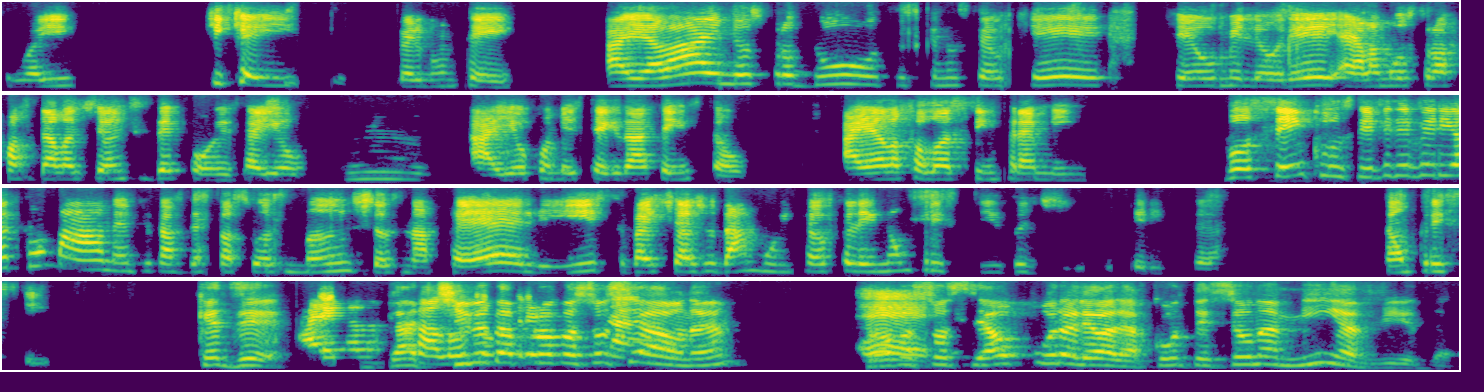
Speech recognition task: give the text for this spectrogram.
sua aí? O que, que é isso? Perguntei. Aí ela, ai, meus produtos, que não sei o quê, que eu melhorei. Aí ela mostrou a foto dela de antes e depois. Aí eu, hum. Aí eu comecei a dar atenção. Aí ela falou assim para mim: você, inclusive, deveria tomar, né? Por causa dessas suas manchas na pele, isso vai te ajudar muito. Aí eu falei, não preciso disso, querida. Não preciso. Quer dizer, gatilho da prova social, né? Prova é. social por ali, olha, aconteceu na minha vida.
